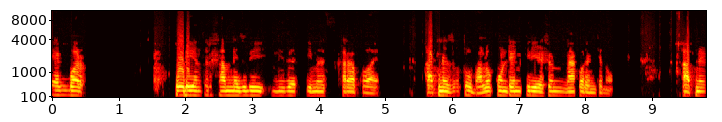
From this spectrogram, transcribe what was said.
একবার অডিয়েন্সের সামনে যদি নিজের ইমেজ খারাপ হয়, আপনি যত ভালো কন্টেন্ট ক্রিয়েশন না করেন কেন? আপনার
